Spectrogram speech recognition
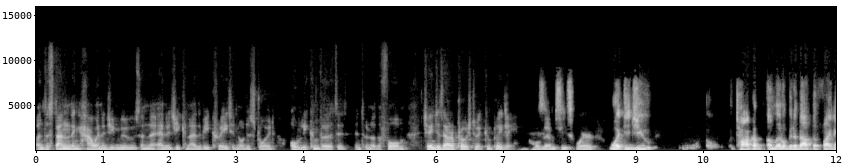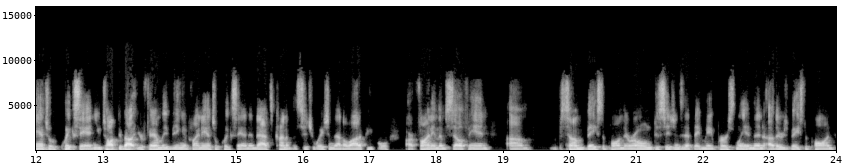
understanding how energy moves and that energy can either be created or destroyed, only converted into another form, changes our approach to it completely. Equals MC squared. What did you? talk a, a, little bit about the financial quicksand. You talked about your family being in financial quicksand, and that's kind of the situation that a lot of people are finding themselves in. Um, some based upon their own decisions that they made personally, and then others based upon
